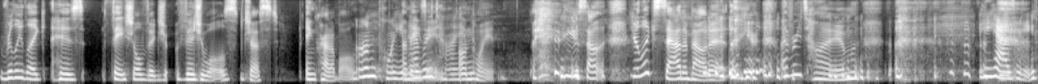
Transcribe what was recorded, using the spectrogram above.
really like his facial vis- visuals just incredible. On point Amazing. every time. On point. you sound you're like sad about it. Every time. He has me.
